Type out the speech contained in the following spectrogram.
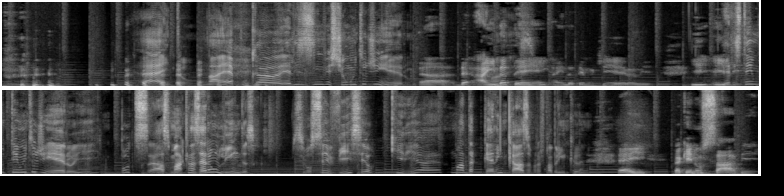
É, então, na época eles investiam muito dinheiro. Ah, ainda Mas... tem, hein? Ainda tem muito dinheiro ali. E, e... Eles têm, têm muito dinheiro e, putz, as máquinas eram lindas, Se você visse, eu queria uma daquela em casa para ficar brincando. É, e pra quem não sabe,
